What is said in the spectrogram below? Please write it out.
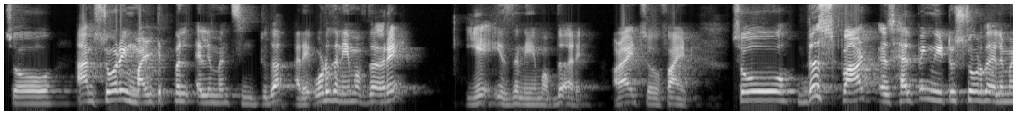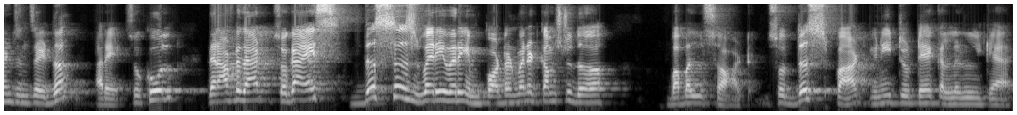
So I'm storing multiple elements into the array. What is the name of the array? A is the name of the array. All right. So fine. So this part is helping me to store the elements inside the array. So cool. Then after that, so guys, this is very, very important when it comes to the bubble sort. So this part you need to take a little care.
